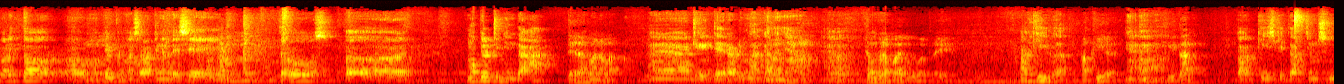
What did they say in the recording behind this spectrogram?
kolektor eh, mobil bermasalah dengan leasing terus eh, mobil diminta Daerah mana Pak? eh, di daerah Demak katanya Eh, Jam berapa itu Pak Bray? Pagi pak Pagi ya? Eh. Sekitar? pagi sekitar jam 9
